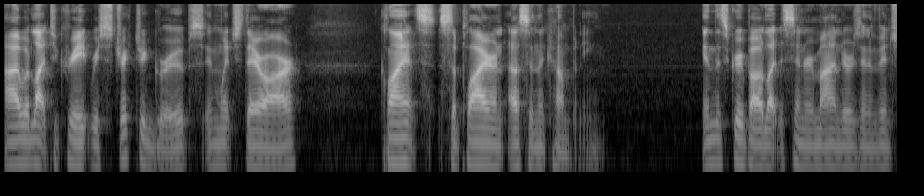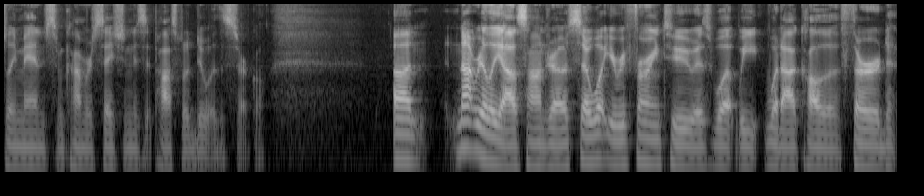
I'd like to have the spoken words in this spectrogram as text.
I would like to create restricted groups in which there are clients, supplier, and us in the company. In this group, I would like to send reminders and eventually manage some conversation. Is it possible to do it with a circle? Uh, not really, Alessandro. So what you're referring to is what we what I call the third,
